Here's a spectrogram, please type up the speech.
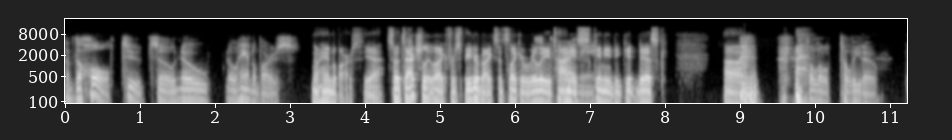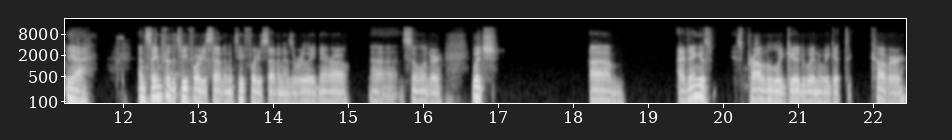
Of the hull too, so no no handlebars. no handlebars yeah so it's actually like for speeder bikes it's like a really tiny, tiny. skinny to get disc um It's a little Toledo. yeah and same for the t47 the t47 has a really narrow uh cylinder which um i think is is probably good when we get to cover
